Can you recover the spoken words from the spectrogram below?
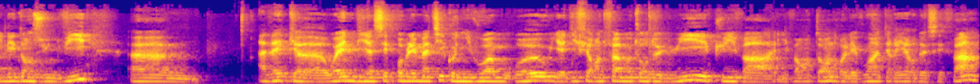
il est dans une vie avec euh, ouais, une vie assez problématique au niveau amoureux, où il y a différentes femmes autour de lui, et puis il va, il va entendre les voix intérieures de ces femmes.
